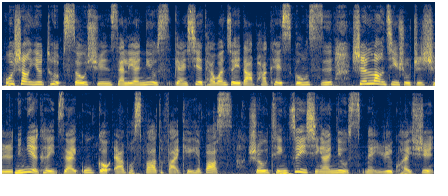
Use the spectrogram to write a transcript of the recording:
或上 YouTube 搜寻三立 iNews。感谢台湾最大 Podcast 公司。浪技术支持，您也可以在 Google、Apple、Spotify、KK Bus 收听最新 iNews 每日快讯。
